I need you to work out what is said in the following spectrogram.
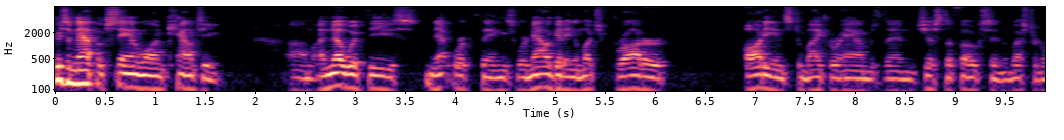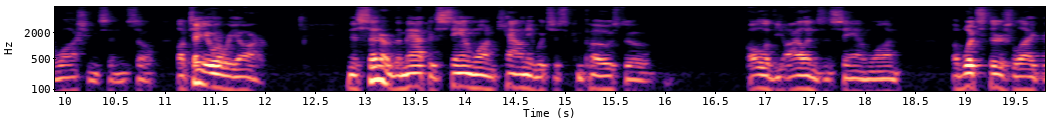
Here's a map of San Juan County um, I know with these network things, we're now getting a much broader audience to microhams than just the folks in Western Washington. So I'll tell you where we are. In the center of the map is San Juan County, which is composed of all of the islands in San Juan, of which there's like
